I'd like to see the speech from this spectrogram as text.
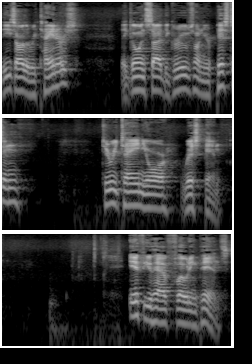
These are the retainers. They go inside the grooves on your piston to retain your wrist pin. If you have floating pins.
